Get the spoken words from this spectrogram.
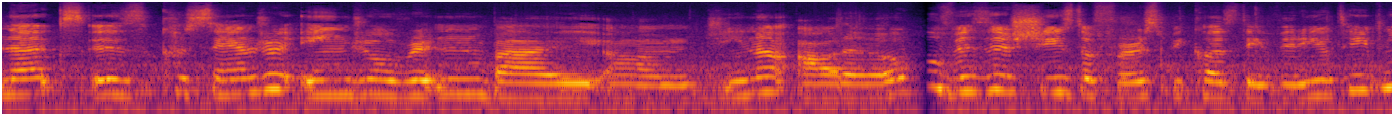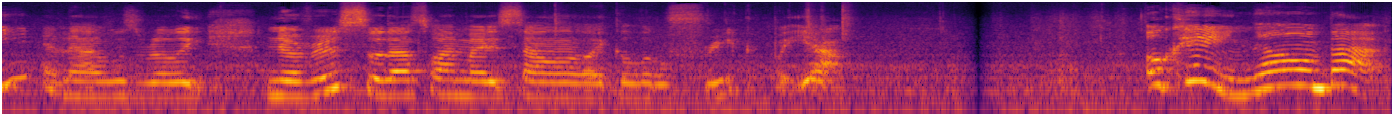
Next is Cassandra Angel, written by um, Gina Otto. Visit She's the First because they videotaped me and I was really nervous, so that's why I might sound like a little freak, but yeah. Okay, now I'm back,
